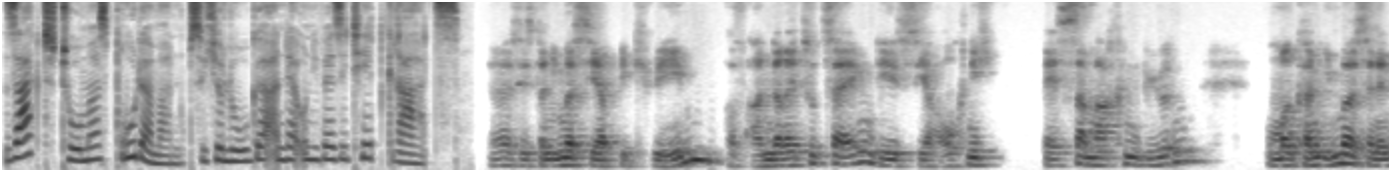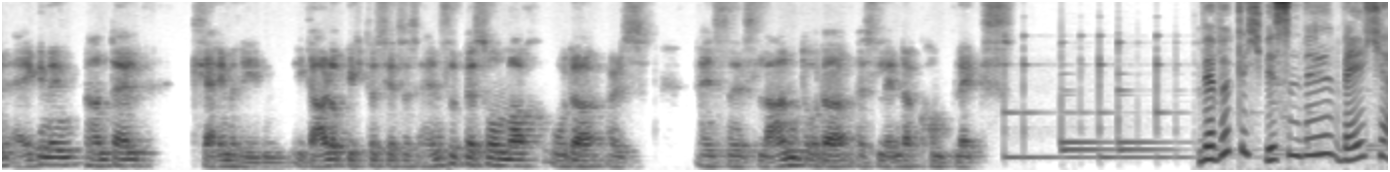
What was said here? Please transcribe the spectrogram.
Sagt Thomas Brudermann, Psychologe an der Universität Graz. Ja, es ist dann immer sehr bequem, auf andere zu zeigen, die es ja auch nicht besser machen würden. Und man kann immer seinen eigenen Anteil kleinreden, egal ob ich das jetzt als Einzelperson mache oder als einzelnes Land oder als Länderkomplex. Wer wirklich wissen will, welche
